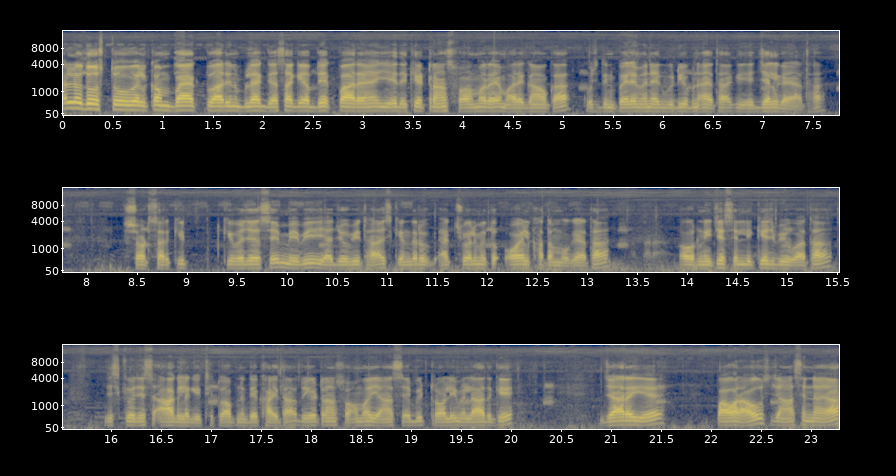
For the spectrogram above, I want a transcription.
हेलो दोस्तों welcome back to R in black जैसा कि आप देख पा रहे हैं, ये देखिए ट्रांसफार्मर है हमारे गाँव का। कुछ दिन पहले मैंने एक वीडियो बनाया था कि ये जल गया था। शॉर्ट सर्किट की वजह से मे बी या जो भी था, इसके अंदर एक्चुअल में तो ऑयल ख़त्म हो गया था और नीचे से लीकेज भी हुआ था, जिसकी वजह से आग लगी थी। तो आपने देखा ही था। तो ये ट्रांसफार्मर यहाँ से अभी ट्रॉली में लाद के जा रही है पावर हाउस जहाँ से नया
